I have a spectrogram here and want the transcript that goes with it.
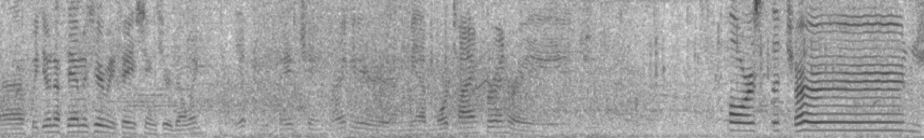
Uh, if we do enough damage here, we phase change here, don't we? Yep, we phase change right here, and we have more time for enrage. Force the change.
